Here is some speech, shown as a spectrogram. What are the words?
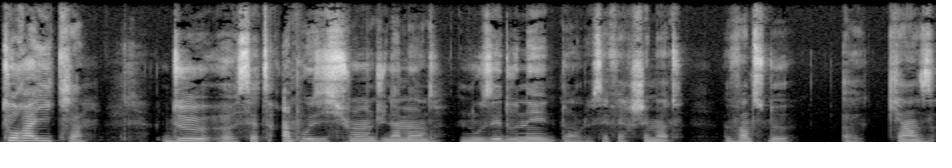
thoraïque de euh, cette imposition d'une amende nous est donnée dans le Sefer Shemot 22, 15,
